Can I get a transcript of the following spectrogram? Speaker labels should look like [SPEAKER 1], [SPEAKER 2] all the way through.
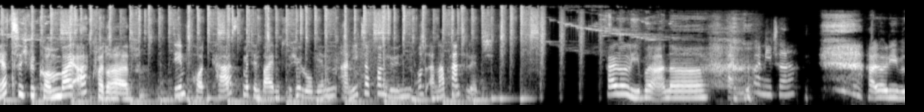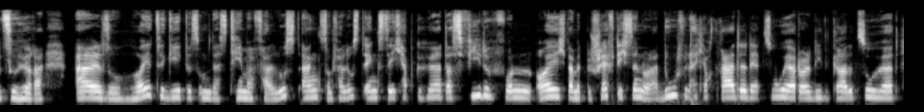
[SPEAKER 1] Herzlich willkommen bei A Quadrat,
[SPEAKER 2] dem Podcast mit den beiden Psychologinnen Anita von Lünen und Anna Pantelitsch.
[SPEAKER 1] Hallo liebe Anna.
[SPEAKER 2] Hallo Anita.
[SPEAKER 1] Hallo liebe Zuhörer. Also heute geht es um das Thema Verlustangst und Verlustängste. Ich habe gehört, dass viele von euch damit beschäftigt sind oder du vielleicht auch gerade, der zuhört oder die gerade zuhört.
